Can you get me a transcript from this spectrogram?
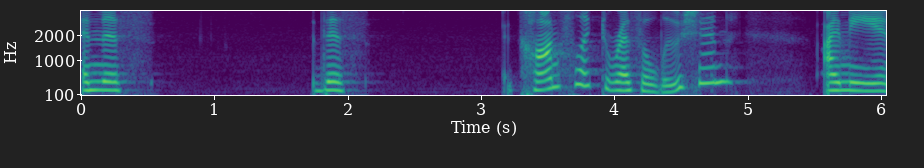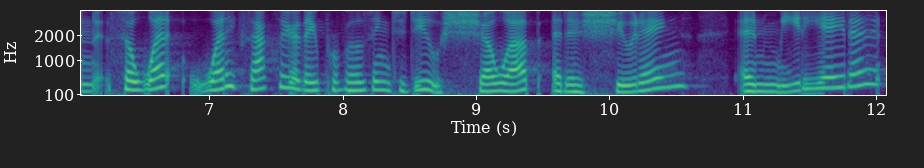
And this, this conflict resolution, I mean, so what, what exactly are they proposing to do? Show up at a shooting and mediate it?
